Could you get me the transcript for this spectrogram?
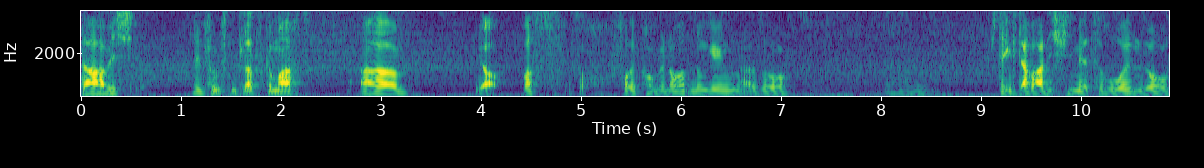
Da habe ich den fünften Platz gemacht. Ähm, ja, was, was auch vollkommen in Ordnung ging. Also ähm, ich denke, da war nicht viel mehr zu holen. So.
